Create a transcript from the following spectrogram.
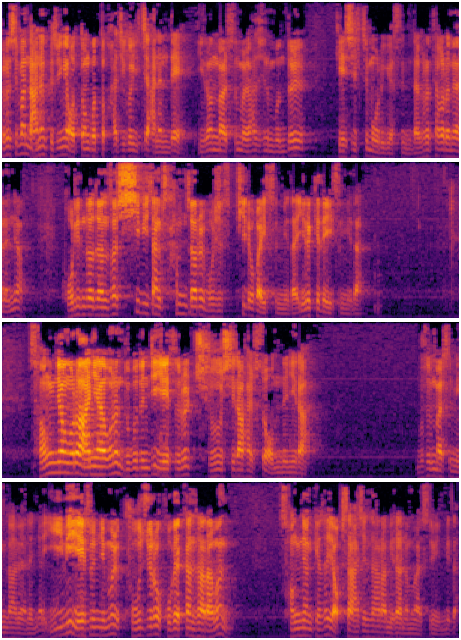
그렇지만 나는 그 중에 어떤 것도 가지고 있지 않은데 이런 말씀을 하시는 분들 계실지 모르겠습니다. 그렇다 그러면은요. 고린도전서 12장 3절을 보실 필요가 있습니다. 이렇게 되어 있습니다. 성령으로 아니하고는 누구든지 예수를 주시라 할 수 없느니라. 무슨 말씀인가 하면은요. 이미 예수님을 구주로 고백한 사람은 성령께서 역사하신 사람이라는 말씀입니다.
